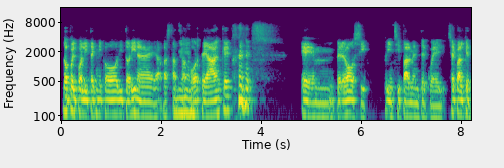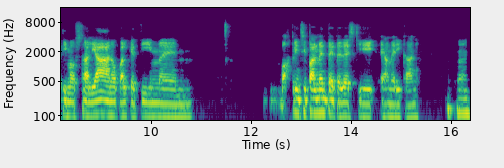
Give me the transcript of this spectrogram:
Dopo il Politecnico di Torino è abbastanza Ovviamente. forte anche, Ehm, però sì, principalmente quelli. C'è qualche team australiano, qualche team, ehm, boh, principalmente tedeschi e americani. Ok.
